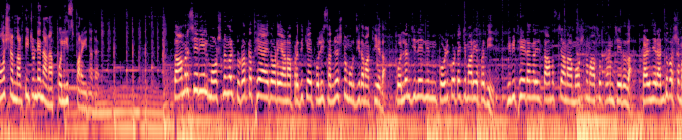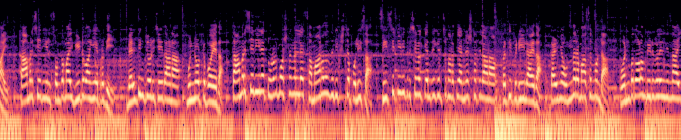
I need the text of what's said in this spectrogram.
മോഷണം നടത്തിയിട്ടുണ്ടെന്നാണ് പോലീസ് പറയുന്നത്. താമരശ്ശേരിയിൽ മോഷണങ്ങൾ തുടർക്കഥയായതോടെയാണ് പ്രതിക്കായി പോലീസ് അന്വേഷണം ഊർജിതമാക്കിയത്. കൊല്ലം ജില്ലയിൽ നിന്നും കോഴിക്കോട്ടേക്ക് മാറിയ പ്രതി വിവിധയിടങ്ങളിൽ താമസിച്ചാണ് മോഷണം ആസൂത്രണം ചെയ്തത്. കഴിഞ്ഞ രണ്ടു വർഷമായി താമരശ്ശേരിയിൽ സ്വന്തമായി വീട് വാങ്ങിയ പ്രതി വെൽഡിംഗ് ജോലി ചെയ്താണ് മുന്നോട്ടു പോയത്. താമരശ്ശേരിയിലെ തുടർ മോഷണങ്ങളിലെ സമാനത നിരീക്ഷിച്ച police C C T V ദൃശ്യങ്ങൾ കേന്ദ്രീകരിച്ച് നടത്തിയ അന്വേഷണത്തിലാണ് പ്രതി പിടിയിലായത്. കഴിഞ്ഞ ഒന്നര മാസം കൊണ്ട് ഒൻപതോളം വീടുകളിൽ നിന്നായി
